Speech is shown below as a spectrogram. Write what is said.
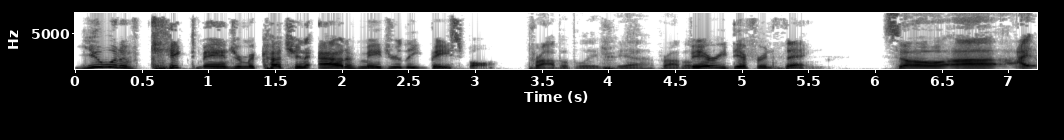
You would have kicked Andrew McCutchen out of Major League Baseball. Probably. Yeah, probably. Very different thing. So, uh, I,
